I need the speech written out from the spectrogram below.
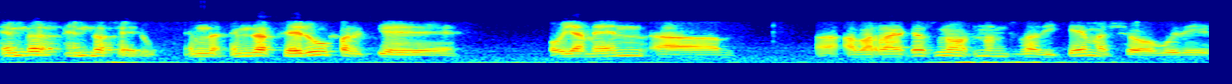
hem de, hem de fer-ho. Hem de, hem de fer-ho perquè, òbviament, eh, a Barraques no, no ens dediquem a això. Vull dir,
